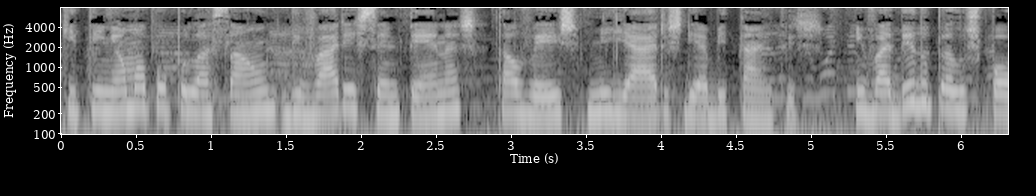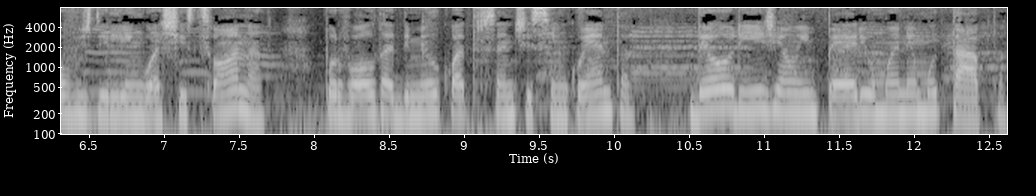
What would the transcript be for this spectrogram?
que tinha uma população de várias centenas, talvez milhares de habitantes. Invadido pelos povos de língua xitsona, por volta de 1450, deu origem ao Império Manemutapa,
